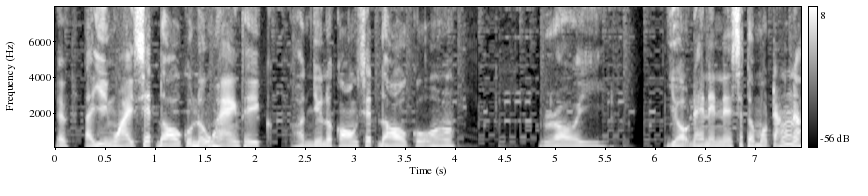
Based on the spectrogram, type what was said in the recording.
Để, tại vì ngoài set đồ của nữ hoàng thì hình như nó còn set đồ của rồi giờ này này này set đồ màu trắng nè.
